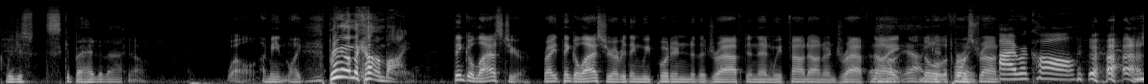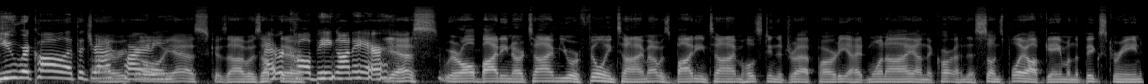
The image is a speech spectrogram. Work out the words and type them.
Can we just skip ahead of that? Yeah. Well, I mean, like Bring on the combine. Think of last year, right? Think of last year, everything we put into the draft, and then we found out on draft night, Oh, yeah, middle of good the first round. I recall. you recall at the draft I recall, party. yes, because I was up I there. recall being on air. Yes, we were all biding our time. You were filling time. I was biding time, hosting the draft party. I had one eye on the car on the Suns playoff game on the big screen.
